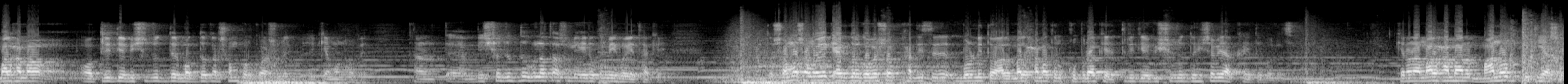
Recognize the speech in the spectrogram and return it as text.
মালহামা ও তৃতীয় বিশ্বযুদ্ধের মধ্যকার সম্পর্ক আসলে কেমন হবে? কারণ বিশ্বযুদ্ধগুলো তো আসলে এরকমই হয়ে থাকে। তো সমসাময়িক একদল গবেষক হাদিসে বর্ণিত আল মালহামাতুল কুবরাকে তৃতীয় বিশ্বযুদ্ধ হিসেবে আখ্যায়িত করেছে। কেননা, মালহামার মানব ইতিহাসে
